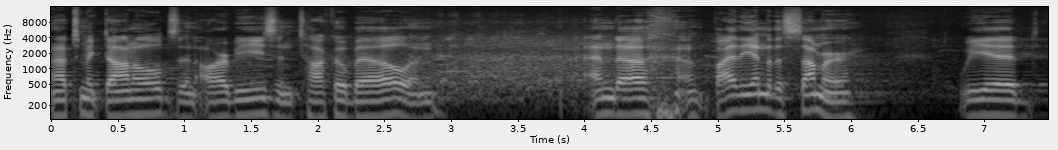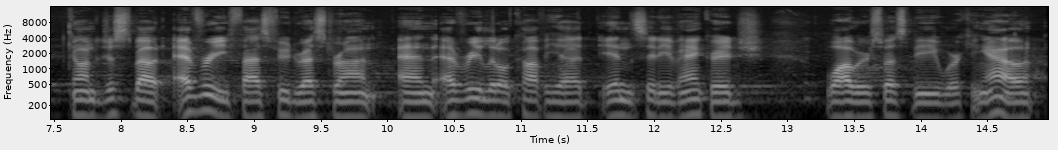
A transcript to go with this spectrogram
went out to McDonald's and Arby's and Taco Bell. And, and uh, by the end of the summer, we had gone to just about every fast food restaurant and every little coffee hut in the city of Anchorage while we were supposed to be working out.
